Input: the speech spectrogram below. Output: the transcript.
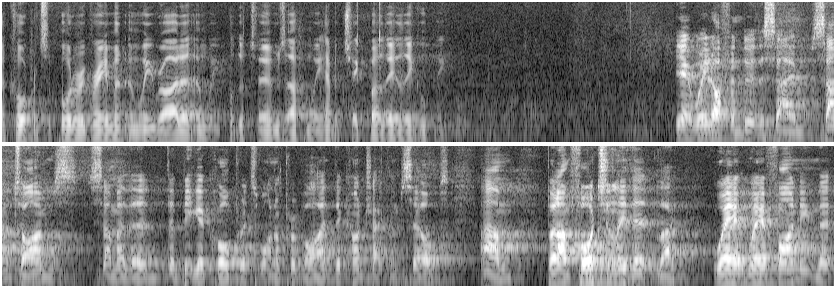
a corporate supporter agreement and we write it and we put the terms up and we have it checked by their legal people. Yeah, we'd often do the same. Sometimes some of the, the bigger corporates want to provide the contract themselves. Um, but unfortunately, that like we're, we're finding that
